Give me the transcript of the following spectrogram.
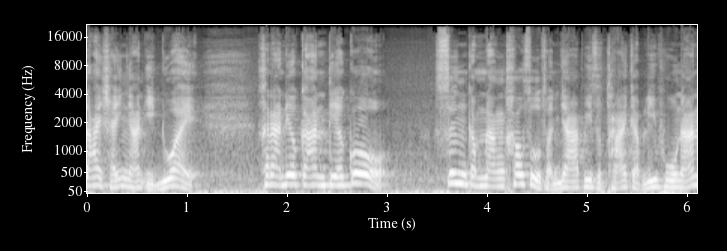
ได้ใช้งานอีกด้วย ขณะเดียวกันเตียโก้ ซึ่งกำลังเข้าสู่สัญญาปีสุดท้ายกับลิพูนั้น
